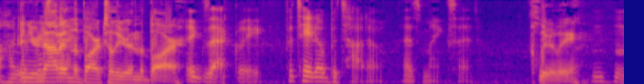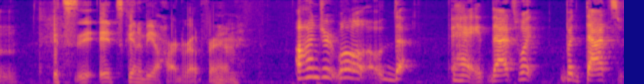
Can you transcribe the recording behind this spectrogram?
100%. and you're not in the bar till you're in the bar. Exactly. Potato, potato, as Mike said. Clearly, Mm-hmm. it's it's going to be a hard road for him. A hundred. Well, th- hey, that's what. But that's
